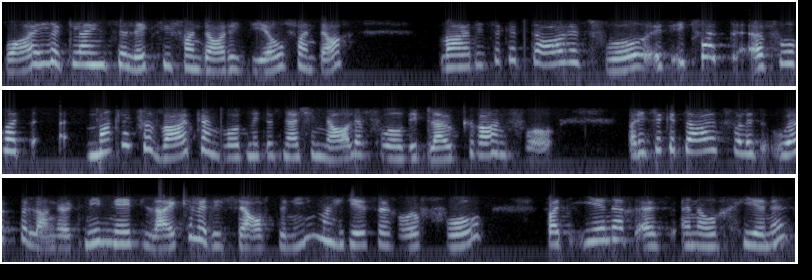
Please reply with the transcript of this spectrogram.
baie klein seleksie van daardie deel vandag. Maar die sekretarisvoël is iets wat 'n uh, voël wat maklik verwar kan word met ons nasionale voël, die blou kraanvoël. Maar die sekretarisvoël is ook belangrik. Nie net lyk hulle dieselfde nie, maar dit is 'n roofvoël wat enig is in hul genus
